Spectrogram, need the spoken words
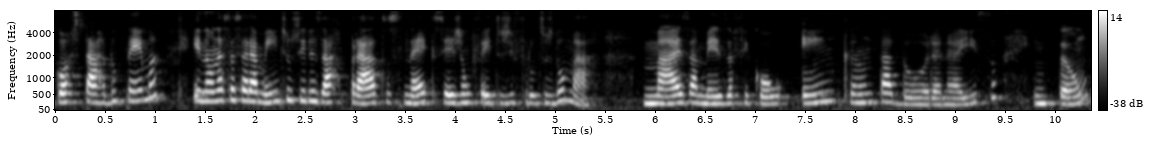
gostar do tema e não necessariamente utilizar pratos, né, que sejam feitos de frutos do mar mas a mesa ficou encantadora, não é isso? Então,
